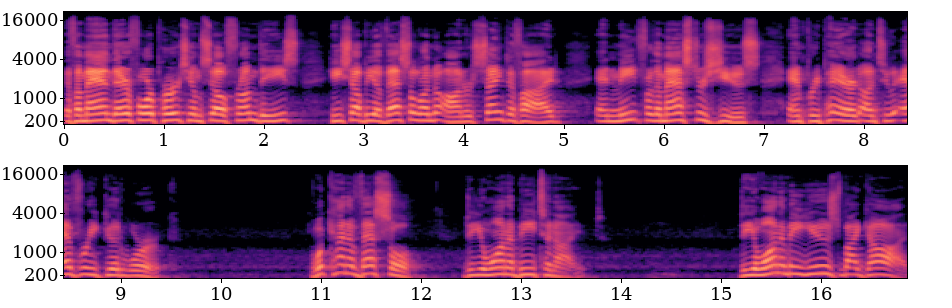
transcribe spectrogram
If a man therefore purge himself from these, he shall be a vessel unto honor, sanctified and meet for the master's use, and prepared unto every good work. What kind of vessel do you want to be tonight? Do you want to be used by God?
